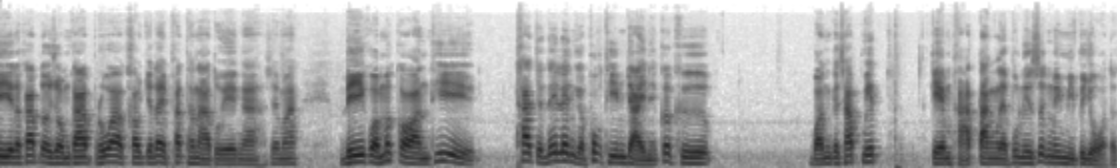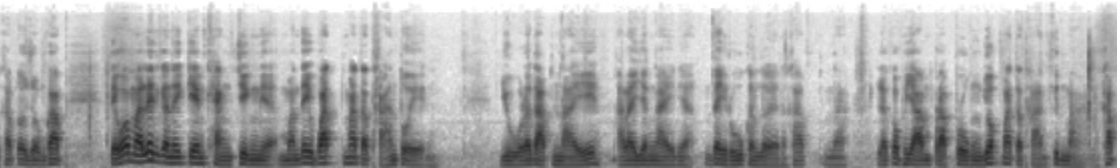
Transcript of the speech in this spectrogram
ดีนะครับท่านผู้ชมครับ เพราะว่าเขาจะได้พัฒนาตัวเองไงใช่ไหมดีกว่าเมื่อก่อนที่ถ้าจะได้เล่นกับพวกทีมใหญ่เนี่ยก็คือบอลกระชับมิตรเกมหาตังอะไรพวกนี้ซึ่งไม่มีประโยชน์นะครับท่านผู้ชมครับ แต่ว่ามาเล่นกันในเกมแข่งจริงเนี่ยมันได้วัดมาตรฐานตัวเอง อยู่ระดับไหนอะไรยังไงเนี่ยได้รู้กันเลยนะครับนะแล้วก็พยายามปรับปรุงยกมาตรฐานขึ้นมานะครับ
